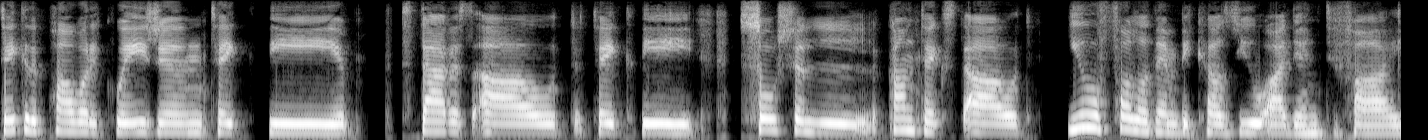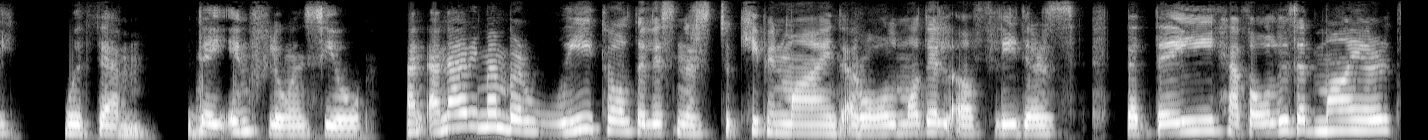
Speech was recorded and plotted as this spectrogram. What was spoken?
take the power equation, take the status out, take the social context out. You follow them because you identify with them they influence you. And, and I remember we told the listeners to keep in mind a role model of leaders that they have always admired.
